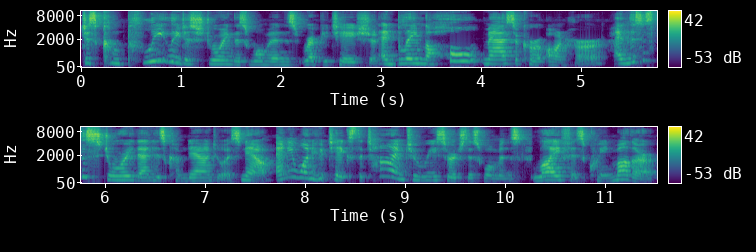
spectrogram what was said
just completely destroying this woman's reputation and blame the whole massacre on her. And this is the story that has come down to us. Now, anyone who takes the time to research this woman's life as Queen Mother,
